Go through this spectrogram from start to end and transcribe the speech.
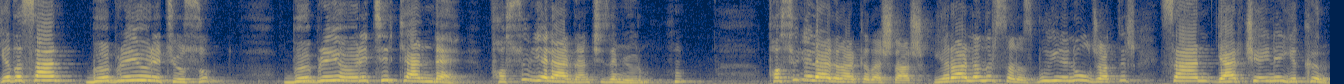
Ya da sen böbreği öğretiyorsun. Böbreği öğretirken de fasulyelerden çizemiyorum. Fasulyelerden arkadaşlar yararlanırsanız bu yine ne olacaktır? Sen gerçeğine yakın,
